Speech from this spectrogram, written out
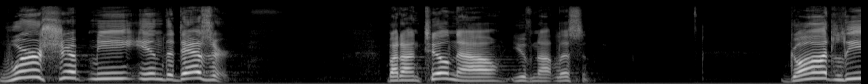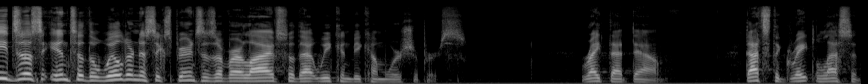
Worship me in the desert. But until now, you've not listened. God leads us into the wilderness experiences of our lives so that we can become worshipers. Write that down. That's the great lesson.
